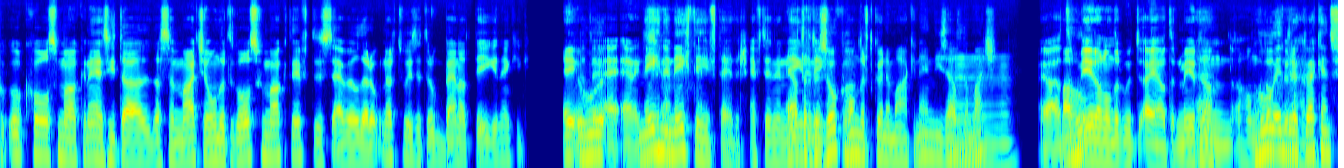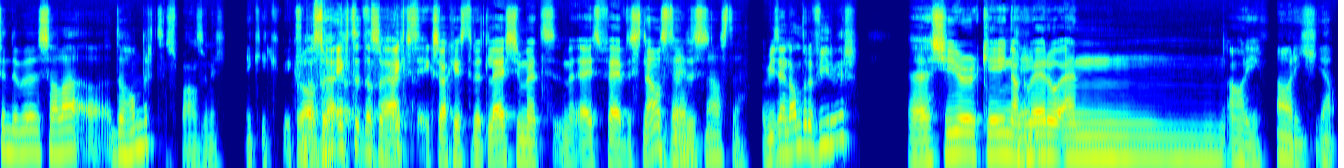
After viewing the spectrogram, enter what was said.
ook, ook goals maken. Hè. Hij ziet dat, dat zijn maatje 100 goals gemaakt heeft, dus hij wil daar ook naartoe. Hij zit er ook bijna tegen, denk ik. Hey, Dat hoe, hij ergens- 99 heeft hij er. Hij heeft Hij had er dus 99 ook 100 kunnen maken hè, in diezelfde Mm. match. Ja, had Maar er hoe- meer dan 100 moeten. Hij had er meer dan 100 Hoe indrukwekkend vinden we Salah eh, de 100? Dat is waanzinnig. Ik, ik, ik Dat is toch echt- dat is toch echt- Ik, zag gisteren het lijstje met, met hij is vijfde snelste. vijfde dus, snelste. Wie zijn de andere vier weer? eh, Shearer, Kane, Kane. Aguero en Henry. Henri, ja.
